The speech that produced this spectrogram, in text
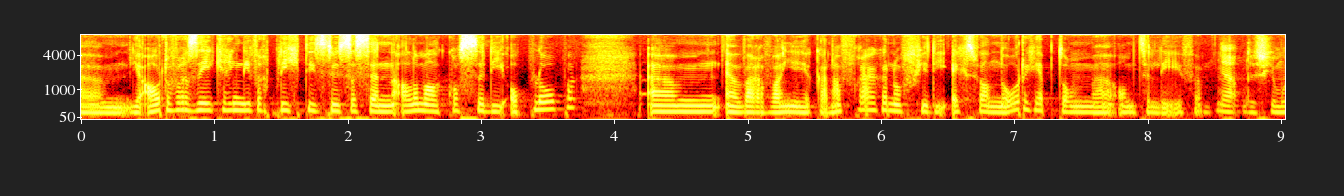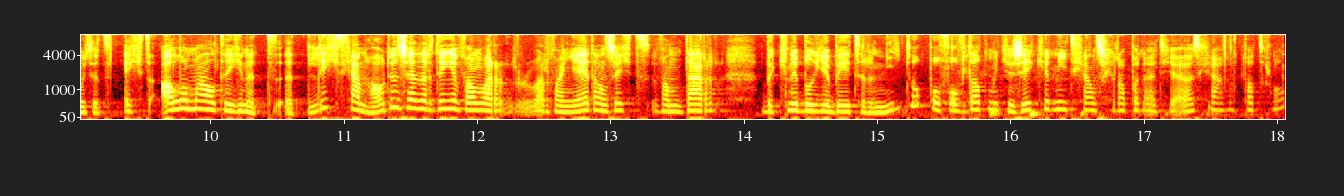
um, je autoverzekering die verplicht is. Dus dat zijn allemaal kosten die oplopen. en waarvan je je kan afvragen of je die echt wel nodig hebt om, uh, om te leven. Ja, dus je moet het echt allemaal tegen het, het licht gaan houden. Zijn er dingen van waar, waarvan jij dan zegt, van daar beknibbel je beter er niet op? Of, of dat moet je zeker niet gaan schrappen uit je uitgavenpatroon?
